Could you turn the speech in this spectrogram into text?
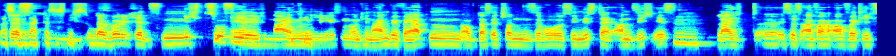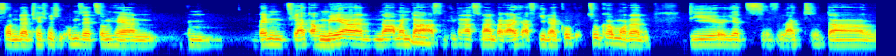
Du hast das, ja gesagt, das ist nicht so. Da würde ich jetzt nicht zu viel ja. hineinlesen okay. und hineinbewerten, ob das jetzt schon so sinister an sich ist. Hm. Vielleicht äh, ist es einfach auch wirklich von der technischen Umsetzung her, im, wenn vielleicht auch mehr Normen hm. da aus dem internationalen Bereich auf China zukommen oder die jetzt vielleicht da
